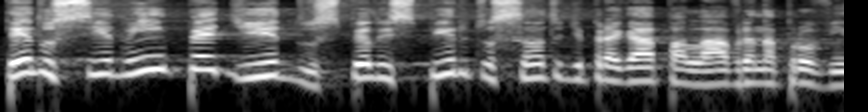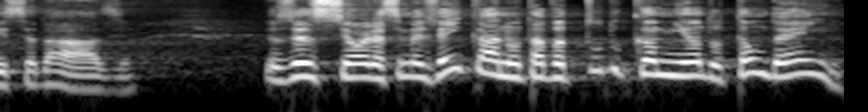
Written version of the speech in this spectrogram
tendo sido impedidos pelo Espírito Santo de pregar a palavra na província da Ásia. E às vezes você olha assim, mas vem cá, não estava tudo caminhando tão bem.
